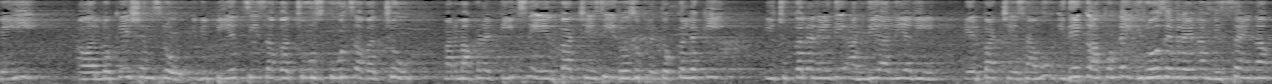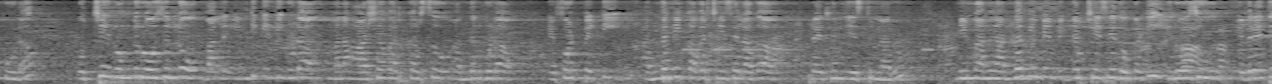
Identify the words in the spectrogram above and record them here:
వెయ్యి లొకేషన్స్లో ఇవి పిహెచ్సిస్ అవ్వచ్చు స్కూల్స్ అవ్వచ్చు మనం అక్కడ టీమ్స్ని ఏర్పాటు చేసి ఈరోజు ప్రతి ఒక్కళ్ళకి ఈ చుక్కలు అనేది అందియాలి అని ఏర్పాటు చేశాము. ఇదే కాకుండా ఈరోజు ఎవరైనా మిస్ అయినా కూడా వచ్చే రెండు రోజుల్లో వాళ్ళ ఇంటికి వెళ్ళి కూడా మన ఆశా వర్కర్స్ అందరు కూడా ఎఫర్ట్ పెట్టి అందరినీ కవర్ చేసేలాగా ప్రయత్నం చేస్తున్నారు. మిమ్మల్ని అందరినీ మేము చేసేది ఒకటి. ఈరోజు ఎవరైతే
